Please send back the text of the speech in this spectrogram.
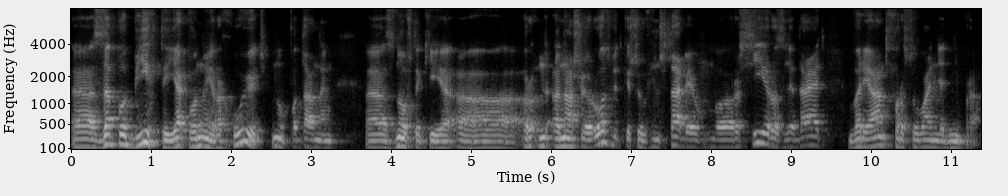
е, запобігти, як вони рахують, ну, по даним е, знов таки нашої розвідки, що в Генштабі Росії розглядають варіант форсування Дніпра.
